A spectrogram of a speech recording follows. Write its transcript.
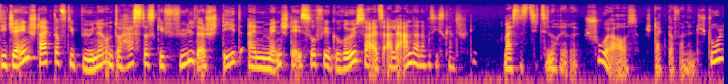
die Jane steigt auf die Bühne und du hast das Gefühl, da steht ein Mensch, der ist so viel größer als alle anderen, aber sie ist ganz still. Meistens zieht sie noch ihre Schuhe aus, steigt auf einen Stuhl,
